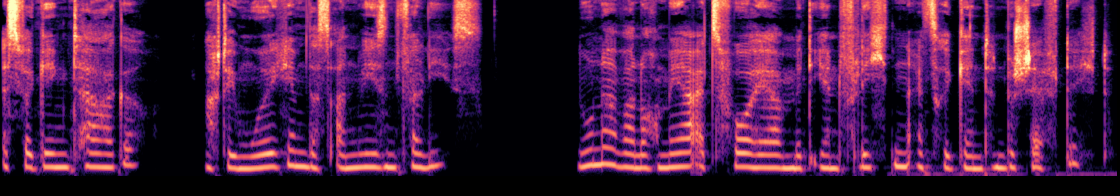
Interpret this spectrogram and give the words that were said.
Es vergingen Tage, nachdem William das Anwesen verließ. Luna war noch mehr als vorher mit ihren Pflichten als Regentin beschäftigt.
